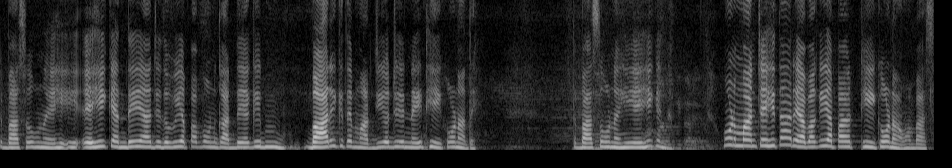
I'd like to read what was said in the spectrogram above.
ਤੇ ਬਸ ਹੁਣ ਇਹੀ ਇਹੀ ਕਹਿੰਦੇ ਆ, ਜਦੋਂ ਵੀ ਆਪਾਂ ਫੋਨ ਕਰਦੇ ਆ ਕਿ ਬਾਹਰ ਹੀ ਕਿਤੇ ਮਰਜ਼ੀ ਜਿਓ, ਜੇ ਨਹੀਂ ਠੀਕ ਹੋਣਾ ਤੇ। ਤੇ ਬਸ ਹੁਣ ਅਸੀਂ ਇਹੀ ਕਹਿੰਦੇ ਹੁਣ ਮਨ ਚ ਇਹੀ ਧਾਰਿਆ ਵਾ ਕਿ ਆਪਾਂ ਠੀਕ ਹੋਣਾ ਵਾ ਬਸ।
